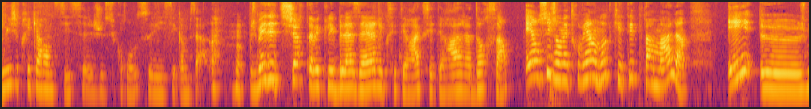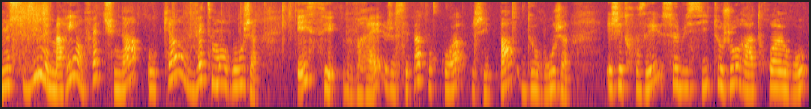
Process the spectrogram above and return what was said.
Oui, j'ai pris 46, je suis grosse et c'est comme ça. je mets des t-shirts avec les blazers, etc. etc. J'adore ça. Et ensuite, j'en ai trouvé un autre qui était pas mal. Et euh, je me suis dit, mais Marie, en fait, tu n'as aucun vêtement rouge. Et c'est vrai, je sais pas pourquoi, j'ai pas de rouge. Et j'ai trouvé celui-ci toujours à 3 euros.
